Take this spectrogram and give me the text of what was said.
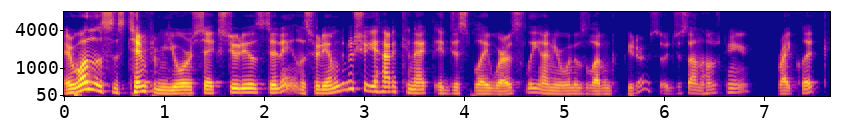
Everyone, this is Tim from Your Six Studios. Today in this video, I'm going to show you how to connect a display wirelessly on your Windows 11 computer. So just on the home screen here, right click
